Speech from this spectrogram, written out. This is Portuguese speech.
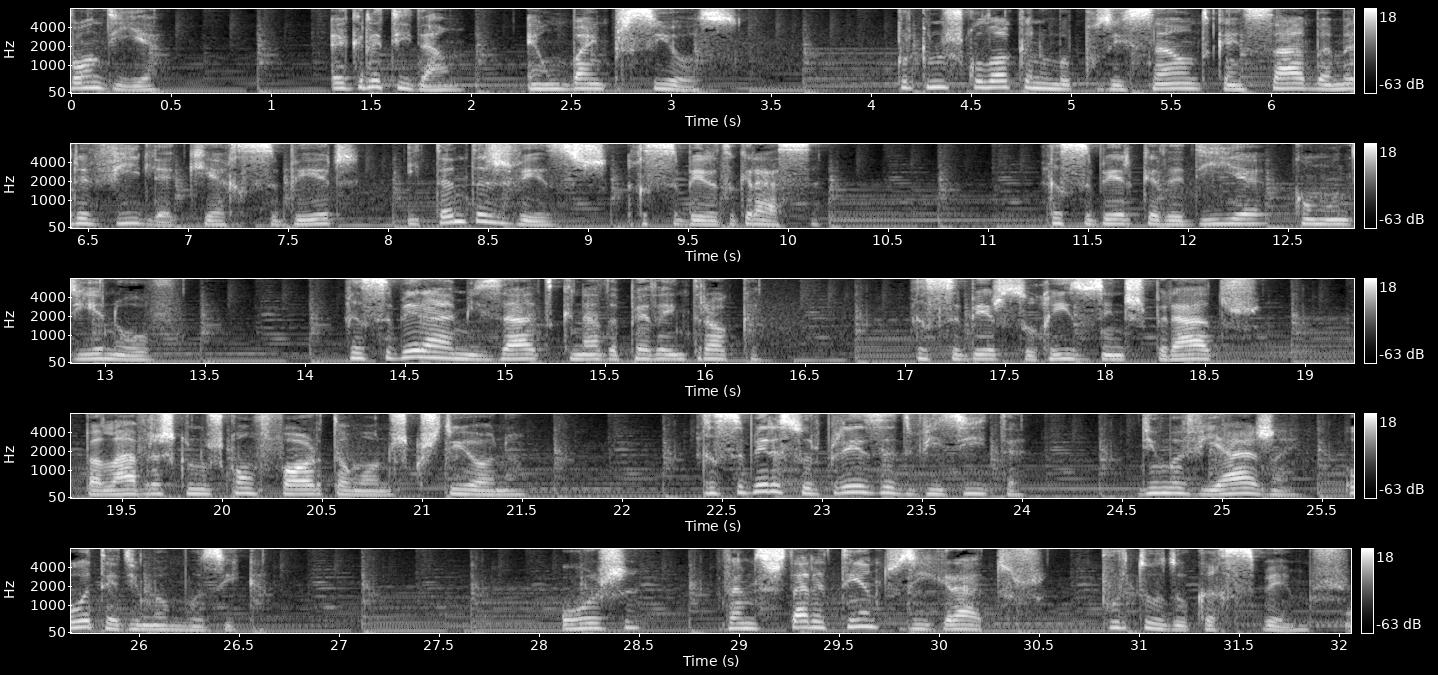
Bom dia. A gratidão é um bem precioso, porque nos coloca numa posição de quem sabe a maravilha que é receber e tantas vezes receber de graça. Receber cada dia como um dia novo. Receber a amizade que nada pede em troca. Receber sorrisos inesperados, palavras que nos confortam ou nos questionam. Receber a surpresa de visita, de uma viagem ou até de uma música. Hoje, vamos estar atentos e gratos por tudo o que recebemos.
